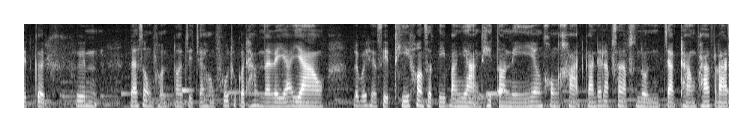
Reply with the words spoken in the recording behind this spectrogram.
ศเกิดขึ้น และส่งผลต่อจิตใจของผู้ถูกกระทำในระยะยาวรวมไปถึงสิทธิของสตรีบางอย่าง ที่ตอนนี้ยังคงขาดการได้รับสนับสนุนจากทางภาครัฐ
